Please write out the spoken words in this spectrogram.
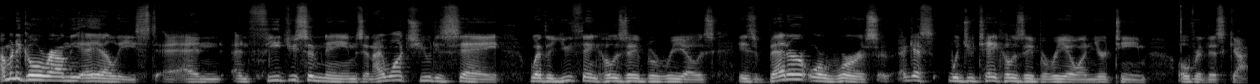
I'm going to go around the AL East and and feed you some names, and I want you to say whether you think Jose Berrios is better or worse. I guess would you take Jose Barrio on your team over this guy?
